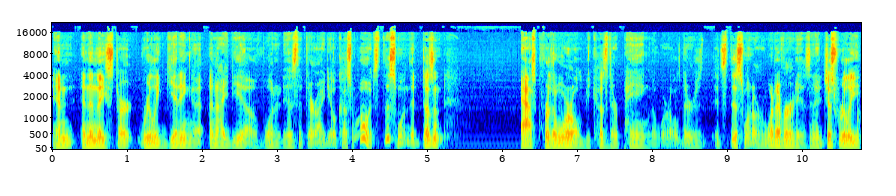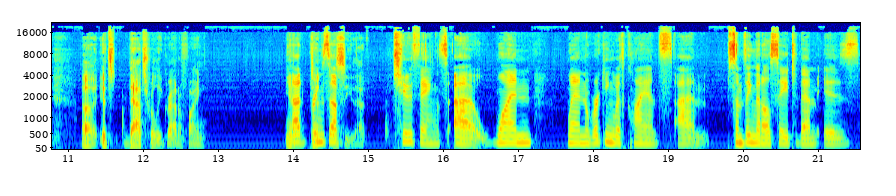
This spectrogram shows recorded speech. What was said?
and and then they start really getting a, an idea of what it is that their ideal customer oh it's this one that doesn't ask for the world because they're paying the world there's it's this one or whatever it is and it just really uh, it's that's really gratifying you know, That to- brings to up- see that two things. Uh, one, when working with clients, um, something that I'll say to them is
